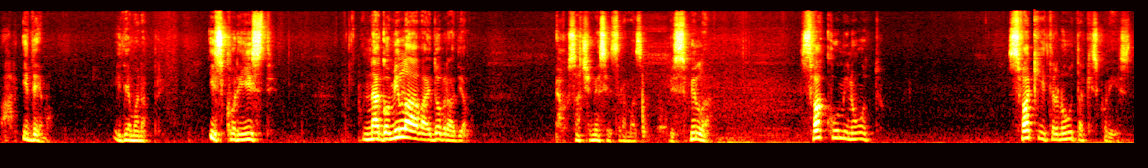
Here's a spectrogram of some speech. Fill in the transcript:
Ali idemo. Idemo naprijed. Iskoristi. Nagomilavaj dobra djela. Evo, sad će mjesec Ramazan. Bismillah. Svaku minutu. Svaki trenutak iskoristi.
